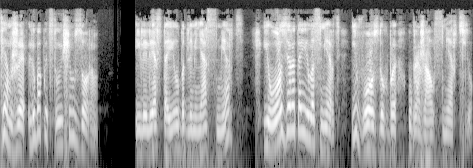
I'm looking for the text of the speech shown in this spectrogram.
тем же любопытствующим взором? Или лес таил бы для меня смерть, и озеро таило смерть, и воздух бы угрожал смертью?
